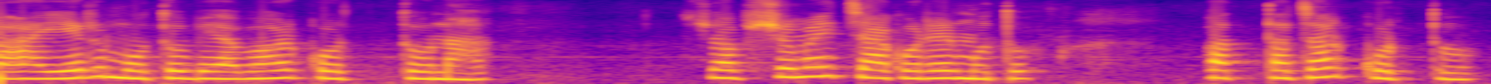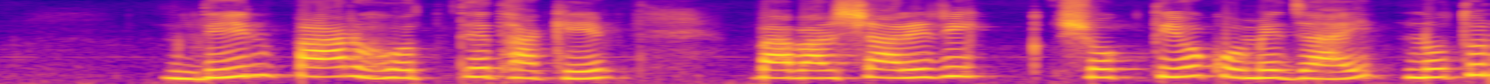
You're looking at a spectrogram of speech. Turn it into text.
ভাইয়ের মতো ব্যবহার করতো না। সবসময় চাকরের মতো অত্যাচার করত। দিন পার হতে থাকে, বাবার শারীরিক শক্তিও কমে যায়। নতুন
